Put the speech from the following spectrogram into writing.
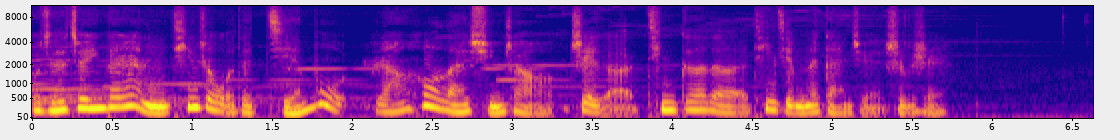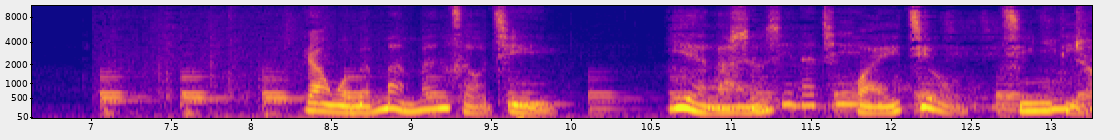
我觉得就应该让你们听着我的节目，然后来寻找这个听歌的、听节目的感觉，是不是？让我们慢慢走进夜阑怀旧经典。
